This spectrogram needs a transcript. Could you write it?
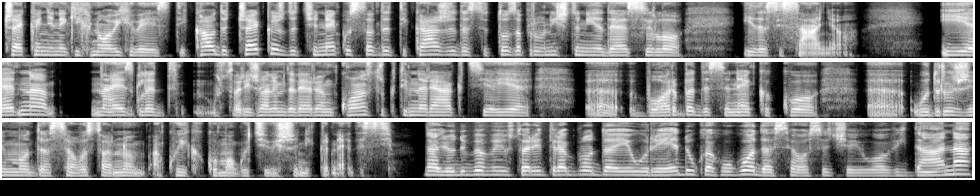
čekanje nekih novih vesti, kao da čekaš da će neko sad da ti kaže da se to zapravo ništa nije desilo i da si sanjao. I jedna na izgled, u stvari želim da verujem, konstruktivna reakcija je uh, borba da se nekako uh, udružimo da se ovo stvarno, ako ikako moguće, više nikad ne desi. Da, ljudi bi u stvari trebalo da je u redu kako god da se osjećaju ovih dana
